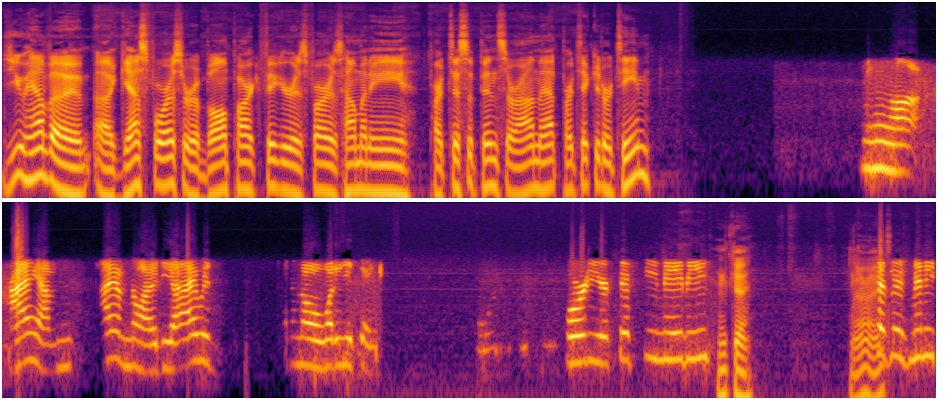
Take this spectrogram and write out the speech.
Do you have a, a, guess for us or a ballpark figure as far as how many participants are on that particular team? Uh, I have I have no idea. I would I don't know. What do you think? Forty or fifty, maybe. Okay. All right. Because there's many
